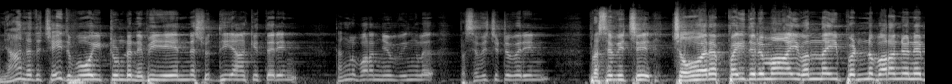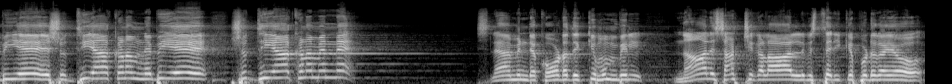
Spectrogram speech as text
ഞാനത് ചെയ്തു പോയിട്ടുണ്ട് നബിയെ എന്നെ ശുദ്ധിയാക്കി തരിൻ. തങ്ങൾ പറഞ്ഞു നിങ്ങൾ പ്രസവിച്ചിട്ട് വരിൻ. പ്രസവിച്ച് ചോരപ്പൈതലുമായി വന്ന ഈ പെണ്ണ് പറഞ്ഞു നബിയെ ശുദ്ധിയാക്കണം നബിയെ ശുദ്ധിയാക്കണം എന്നെ. ഇസ്ലാമിന്റെ കോടതിക്ക് മുമ്പിൽ നാല് സാക്ഷികളാൽ വിസ്തരിക്കപ്പെടുകയോ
